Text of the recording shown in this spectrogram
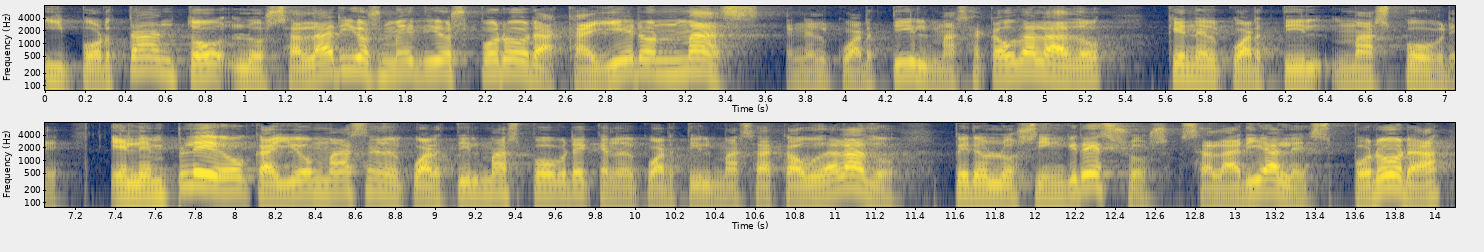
y por tanto los salarios medios por hora cayeron más en el cuartil más acaudalado que en el cuartil más pobre. El empleo cayó más en el cuartil más pobre que en el cuartil más acaudalado, pero los ingresos salariales por hora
